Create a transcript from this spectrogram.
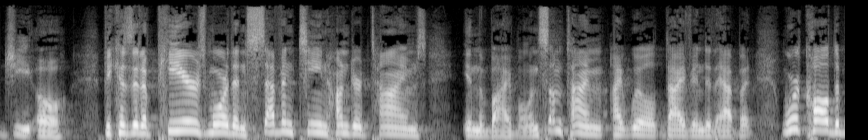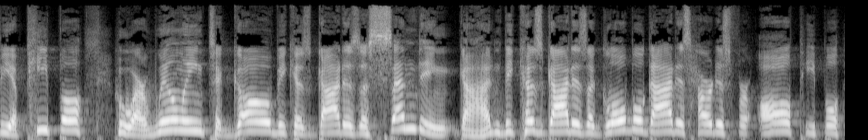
G O because it appears more than 1,700 times in the Bible. And sometime I will dive into that, but we're called to be a people who are willing to go because God is ascending God. And because God is a global God, his heart is for all people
